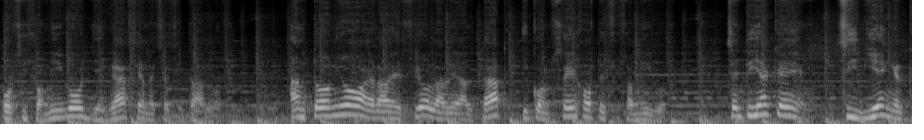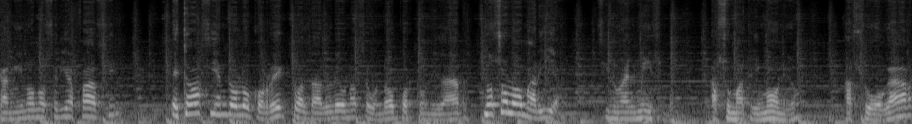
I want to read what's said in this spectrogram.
por si su amigo llegase a necesitarlos. Antonio agradeció la lealtad y consejos de sus amigos. Sentía que, si bien el camino no sería fácil, estaba haciendo lo correcto al darle una segunda oportunidad, no solo a María, sino a él mismo, a su matrimonio, a su hogar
